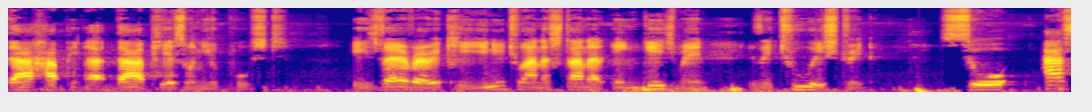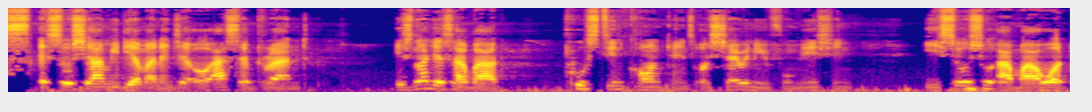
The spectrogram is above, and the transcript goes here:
that happen uh, that appears on your post is very very key. You need to understand that engagement is a two-way street. So as a social media manager or as a brand, it's not just about posting content or sharing information. It's also about what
